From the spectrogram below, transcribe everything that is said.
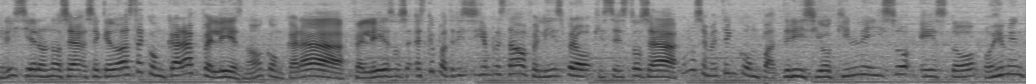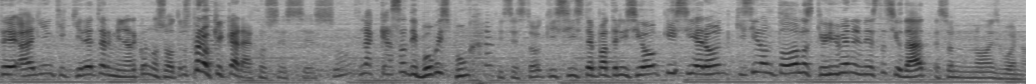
¿Qué le hicieron? O sea, se quedó hasta con cara feliz, ¿no? Con cara feliz. O sea, es que Patricio siempre estaba feliz, pero ¿qué es esto? O sea, ¿cómo se meten con Patricio? ¿Quién le hizo esto? Obviamente, alguien que quiere terminar con nosotros. ¿Pero qué carajos es eso? ¿La casa de Bob Esponja? ¿Qué es esto? ¿Qué hiciste, Patricio? ¿Qué hicieron? ¿Qué hicieron todos los que viven en esta ciudad? Eso no es bueno,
